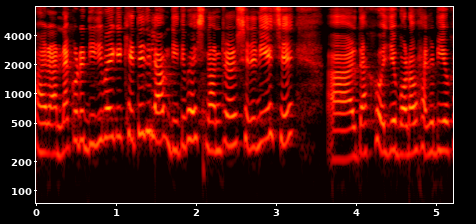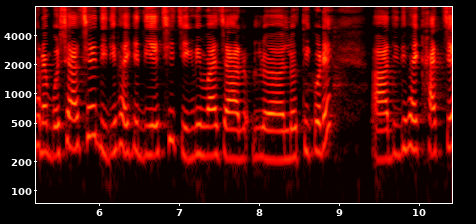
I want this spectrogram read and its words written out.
আর রান্না করে দিদিভাইকে খেতে দিলাম। দিদিভাই স্নান টান সেরে নিয়েছে। আর দেখো, ওই যে বড় ভাগনি ওখানে বসে আছে। দিদিভাইকে দিয়েছি চিংড়ি মাছ আর লতি করে। আর দিদিভাই খাচ্ছে।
